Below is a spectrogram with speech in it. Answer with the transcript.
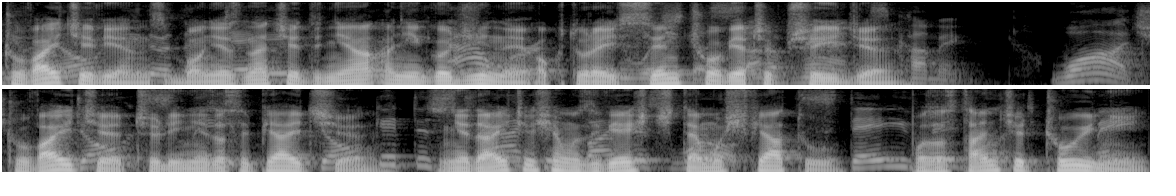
Czuwajcie więc, bo nie znacie dnia ani godziny, o której Syn Człowieczy przyjdzie. Czuwajcie, czyli nie zasypiajcie. Nie dajcie się zwieść temu światu. Pozostańcie czujni.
